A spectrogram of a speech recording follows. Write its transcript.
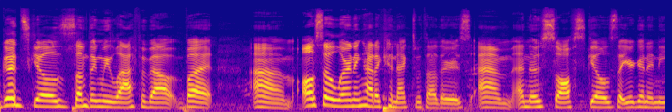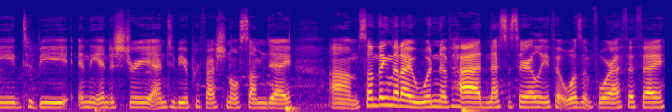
good skills, something we laugh about, but um, also learning how to connect with others um, and those soft skills that you're going to need to be in the industry and to be a professional someday. Um, something that I wouldn't have had necessarily if it wasn't for FFA.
